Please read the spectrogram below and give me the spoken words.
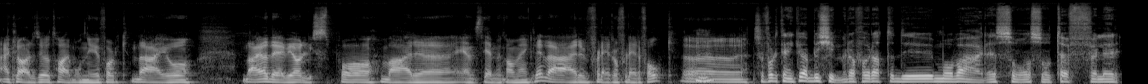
er klare til å ta imot nye folk. Det er jo det er jo det vi har lyst på hver eh, eneste hjemmekamp, egentlig. Det er flere og flere folk. Mm. Så folk trenger ikke være bekymra for at du må være så og så tøff, eller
